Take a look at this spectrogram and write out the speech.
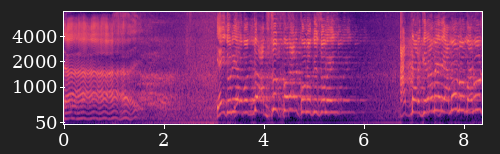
দেয়। এই দুনিয়ার মধ্যে আফসোস করার কোনো কিছু নেই। আপনার গ্রামের এমনও মানুষ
